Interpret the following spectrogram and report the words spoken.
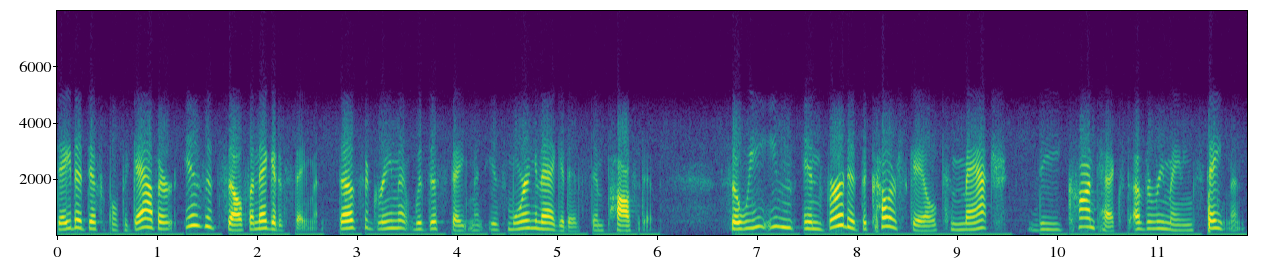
data difficult to gather, is itself a negative statement. Thus, agreement with this statement is more negative than positive. So we in inverted the color scale to match the context of the remaining statements.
